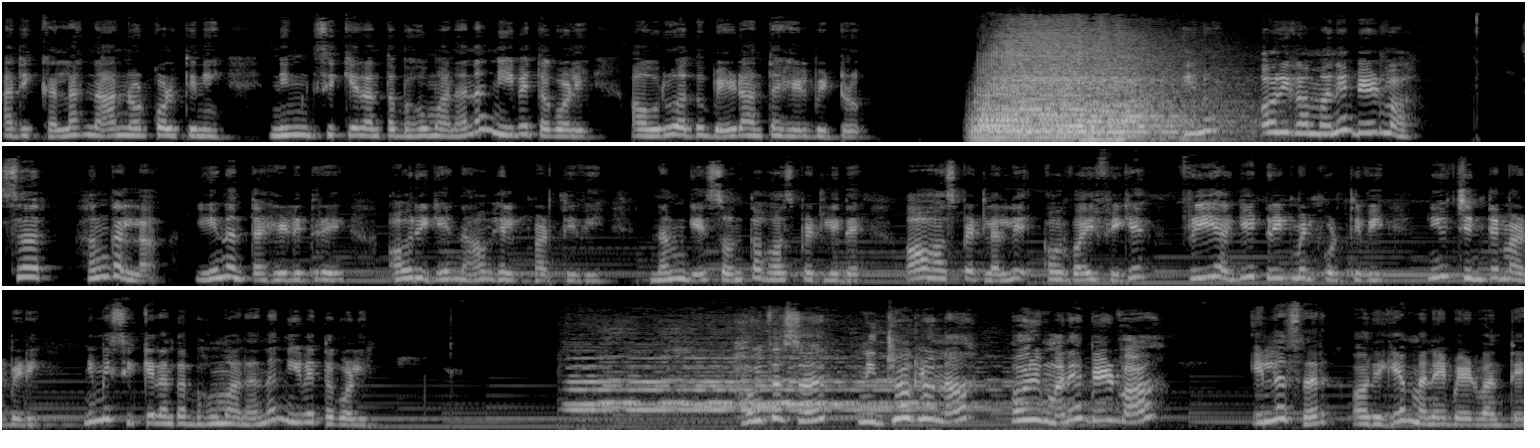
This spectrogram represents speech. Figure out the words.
ಅದಕ್ಕೆಲ್ಲ ನಾನ್ ನೋಡ್ಕೊಳ್ತೀನಿ. ನಿಮ್ಗೆ ಸಿಕ್ಕಿರೋಂಥ ಬಹುಮಾನನ ನೀವೇ ತಗೊಳ್ಳಿ. ಅವರು ಅದು ಬೇಡ ಅಂತ ಹೇಳ್ಬಿಟ್ರು. ಏನು? ಅವ್ರಿಗೆ ಆ ಮನೆ ಬೇಡ್ವಾ? ಸರ್, ಹಂಗಲ್ಲ. ಏನಂತ ಹೇಳಿದ್ರೆ, ಅವರಿಗೆ ನಾವು ಹೆಲ್ಪ್ ಮಾಡ್ತೀವಿ. ನಮ್ಗೆ ಸ್ವಂತ ಹಾಸ್ಪಿಟಲ್ ಇದೆ. ಆ ಹಾಸ್ಪಿಟಲ್ ಅಲ್ಲಿ ಅವ್ರ ವೈಫಿಗೆ ಫ್ರೀಯಾಗಿ ಟ್ರೀಟ್ಮೆಂಟ್ ಕೊಡ್ತೀವಿ. ನೀವು ಚಿಂತೆ ಮಾಡಬೇಡಿ. ನಿಮಗೆ ಸಿಕ್ಕಿರೋಂಥ ಬಹುಮಾನನ ನೀವೇ ತಗೊಳ್ಳಿ. ಹೌದಾ ಸರ್? ನಿಜವಾಗ್ಲೂನಾ? ಅವ್ರಿಗೆ ಮನೆ ಬೇಡ್ವಾ? ಇಲ್ಲ ಸರ್ ಅವರಿಗೆ ಮನೆ ಬೇಡವಂತೆ.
